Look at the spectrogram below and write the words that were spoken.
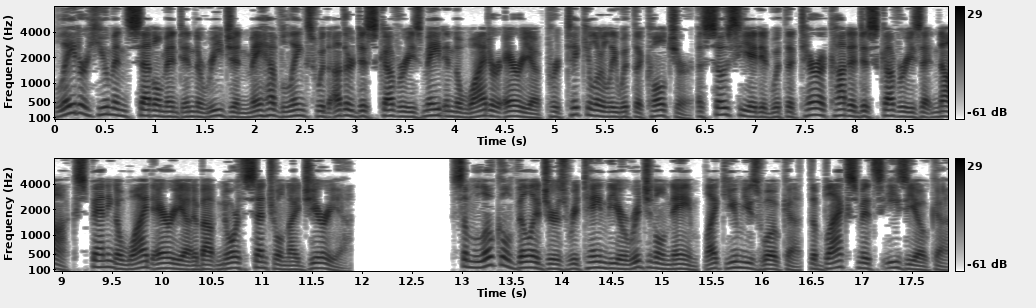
Later human settlement in the region may have links with other discoveries made in the wider area particularly with the culture associated with the terracotta discoveries at Nok spanning a wide area about north-central Nigeria. Some local villagers retain the original name, like Umuzwoka, the blacksmiths Ezioka,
